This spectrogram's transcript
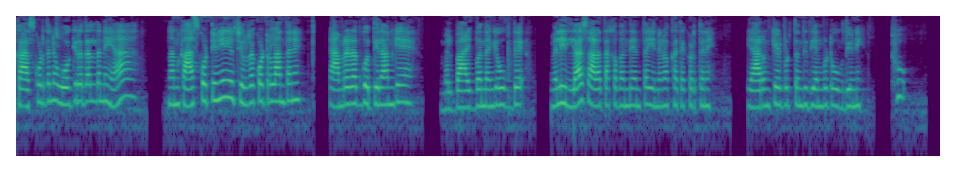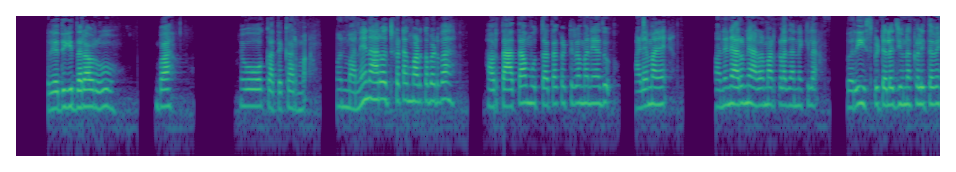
ಕಾಸು ಕೊಡ್ತಾನೆ ಹೋಗಿರೋದಲ್ದನೆಯಾ ನಾನು ಕಾಸು ಕೊಟ್ಟಿನಿ, ನೀವು ಚಿಲ್ಲರೆ ಕೊಟ್ಟಲ್ಲ ಅಂತಾನೆ. ಕ್ಯಾಮ್ರಾ ಇರೋದು ಗೊತ್ತಿಲ್ಲ ಅವನಿಗೆ. ಆಮೇಲೆ ಬಾಯಿಗೆ ಬಂದಂಗೆ ಉಗ್ದೆ. ಆಮೇಲೆ ಇಲ್ಲ, ಸಾಲ ತಕ ಬಂದೆ ಅಂತ ಏನೇನೋ ಕತೆ ಕೊಡ್ತಾನೆ ಯಾರನ್ನ ಕೇಳ್ಬಿಟ್ಟು ತಂದಿದ್ದಿ ಅನ್ಬಿಟ್ಟು ಹೋಗ್ದೀನಿ ಥೂ. ಮರ್ಯಾದಿಗಿದ್ದಾರ ಅವರು. ಬಾ. ಓ ಕತೆ ಕರ್ಮ. ಒಂದು ಮನೆ ಯಾರು ಅಚ್ಚುಕಟ್ಟಾಗಿ ಮಾಡ್ಕೋಬೇಡ್ವಾ? ಅವ್ರ ತಾತ, ಮುತ್ತಾತ ಕಟ್ಟಿರೋ ಮನೆ ಅದು. ಹಳೆ ಮನೆ. ಮನೇನ ಯಾರು ಯಾರು ಮಾಡ್ಕೊಳ್ಳೋದು ಅನ್ನಕ್ಕಿಲ್ಲ ಬರೀ ಇಸ್ಪಿಟಲ್ಲೇ ಜೀವನ ಕಳಿತವೆ.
